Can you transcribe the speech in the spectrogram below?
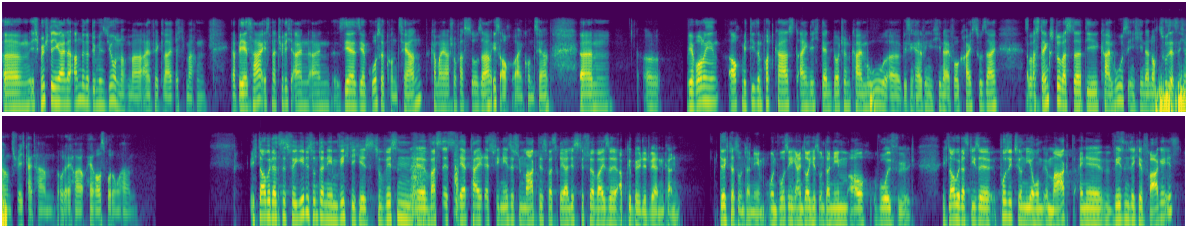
Ähm, ich möchte Ihnen eine andere Dimension nochmal einen Vergleich machen. BSH ist natürlich ein, ein sehr, sehr großer Konzern, kann man ja schon fast so sagen, ist auch ein Konzern. Ähm, äh, wir wollen auch mit diesem Podcast eigentlich den deutschen KMU äh, ein bisschen helfen, in China erfolgreich zu sein. Was denkst du, was die KMUs in China noch zusätzlich an Schwierigkeiten haben oder Herausforderungen haben? Ich glaube, dass es für jedes Unternehmen wichtig ist, zu wissen, äh, was ist der Teil des chinesischen Marktes, was realistischerweise abgebildet werden kann durch das Unternehmen und wo sich ein solches Unternehmen auch wohlfühlt. Ich glaube, dass diese Positionierung im Markt eine wesentliche Frage ist.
